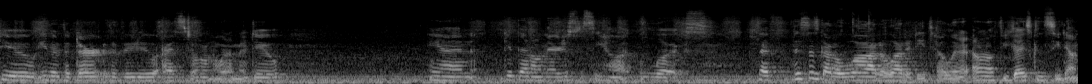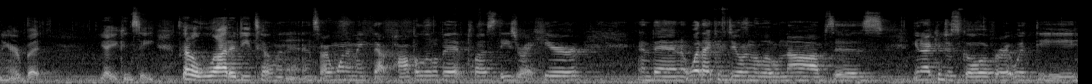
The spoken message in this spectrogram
to either the dirt or the voodoo. I still don't know what I'm to do. And get that on there just to see how it looks. this has got a lot, a lot of detail in it. I don't know if you guys can see down here, but yeah, you can see. It's got a lot of detail in it, and so I wanna make that pop a little bit, plus these right here. And then what I can do on the little knobs is, you know, I can just go over it with the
